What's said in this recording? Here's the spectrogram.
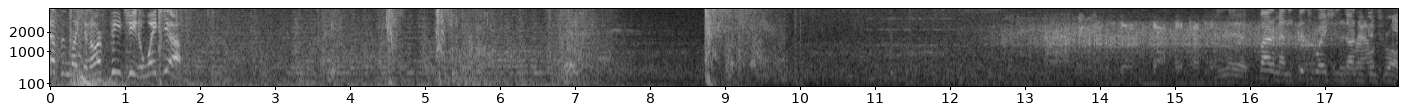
Nothing like an RPG to wake you up. Spider-Man, the situation's under control.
